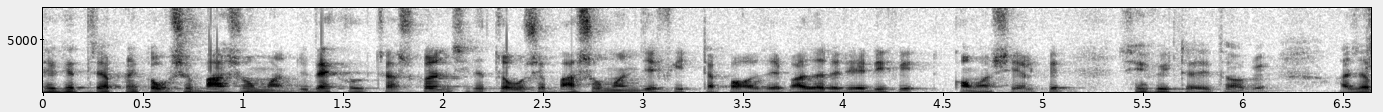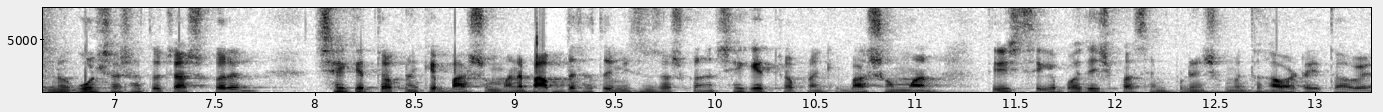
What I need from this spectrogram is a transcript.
সেক্ষেত্রে আপনাকে অবশ্যই বাসমান যদি একক চাষ করেন, সেক্ষেত্রে অবশ্যই বাসমান যে ফিডটা পাওয়া যায়, বাজারে রেডি ফিড কমার্শিয়াল ফিড সেই ফিডটা দিতে হবে। আর যদি আপনি গুলশার সাথে চাষ করেন, সেক্ষেত্রে আপনাকে বাসম মানে পাবদার সাথে মিশ্রণ চাষ করেন, সেক্ষেত্রে আপনাকে বাসমান তিরিশ থেকে পঁয়ত্রিশ পার্সেন্ট প্রোটিন সমৃদ্ধ খাবারটা দিতে হবে।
